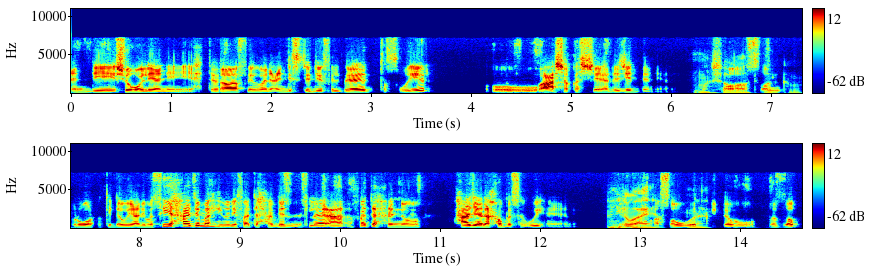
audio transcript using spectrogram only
عندي شغل يعني احترافي وأنا عندي استوديو في البيت تصوير. وأعشق الشيء هذا جدا يعني. ما شاء الله تبارك الله. روح كده ويعني بس هي حاجة ما هي ماني فاتحها بزنس لا فاتح إنه حاجة أنا أحب أسويها يعني. هواية. أصور نعم. كده بالضبط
